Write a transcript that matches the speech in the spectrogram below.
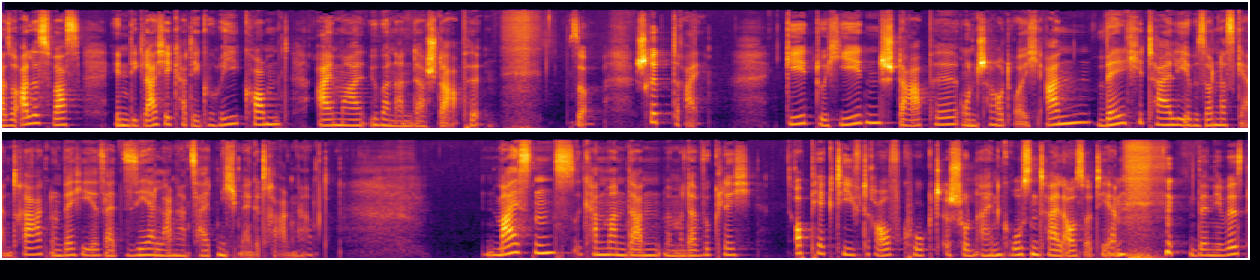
also alles, was in die gleiche Kategorie kommt, einmal übereinander stapeln. So, Schritt 3. Geht durch jeden Stapel und schaut euch an, welche Teile ihr besonders gern tragt und welche ihr seit sehr langer Zeit nicht mehr getragen habt. Meistens kann man dann, wenn man da wirklich objektiv drauf guckt, schon einen großen Teil aussortieren. Denn ihr wisst,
